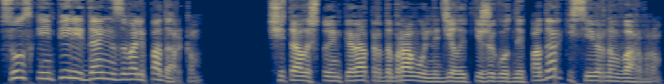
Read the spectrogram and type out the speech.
В Сунской империи дань называли подарком. Считалось, что император добровольно делает ежегодные подарки северным варварам.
